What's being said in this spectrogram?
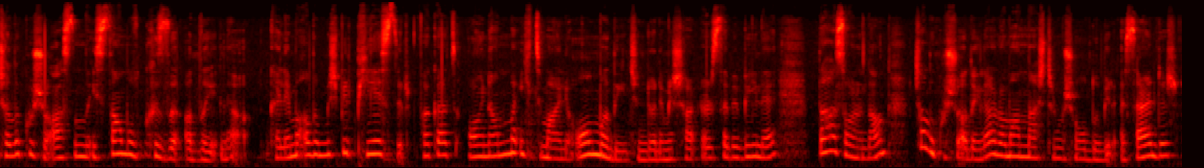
Çalı Kuşu aslında İstanbul Kızı adıyla kaleme alınmış bir piyestir. Fakat oynanma ihtimali olmadığı için dönemin şartları sebebiyle daha sonradan Çalı Kuşu adıyla romanlaştırmış olduğu bir eserdir.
